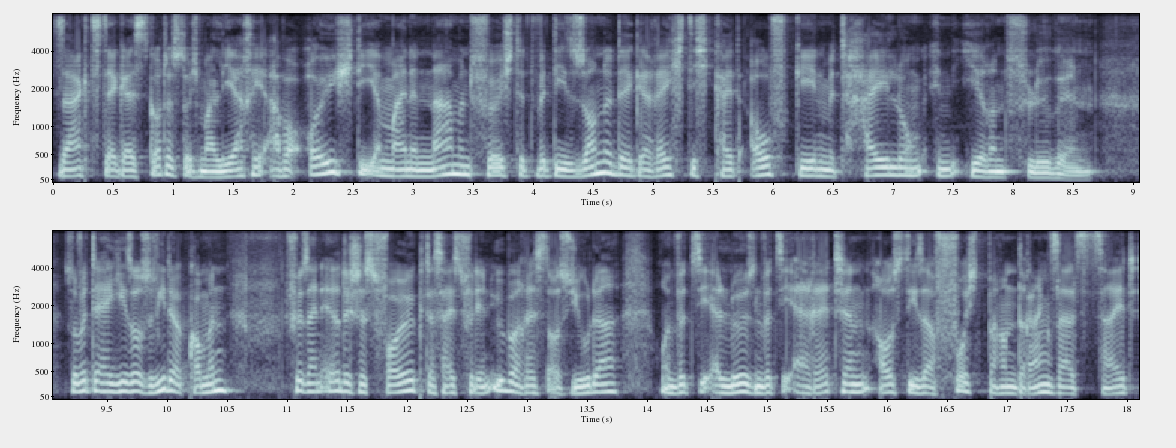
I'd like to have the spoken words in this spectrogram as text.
sagt der Geist Gottes durch Malachi, aber euch, die ihr meinen Namen fürchtet, wird die Sonne der Gerechtigkeit aufgehen mit Heilung in ihren Flügeln. So wird der Herr Jesus wiederkommen für sein irdisches Volk, das heißt für den Überrest aus Juda, und wird sie erlösen, wird sie erretten aus dieser furchtbaren Drangsalzzeit,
